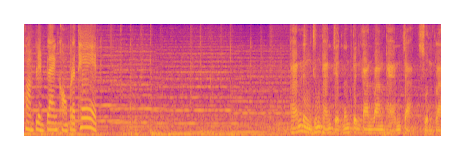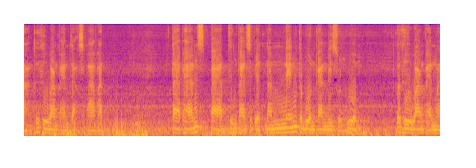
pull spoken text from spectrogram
ความเปลี่ยนแปลงของประเทศ แผน 1 ถึงแผน 7 นั้นเป็นการวางแผนจากส่วนกลางก็คือวางแผนจากสภาพัฒน์แต่แผน 8 ถึงแผน 11 นั้นเน้นกระบวนการมีส่วนร่วม ก็คือวางแผนมา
